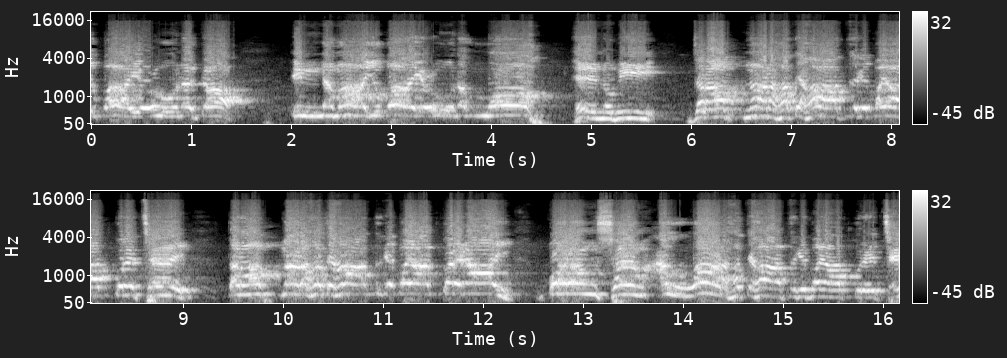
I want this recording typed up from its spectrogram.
ইউবাইউনাকা, ইন্নামা ইউবাইউনাল্লাহ। হে নবী, যারা আপনার হাতে হাত থেকে বায়াত করেছে তারা আপনার হাতে হাত বায়াত করে নাই, বরং স্বয়ং আল্লাহর হাতে হাত থেকে বায়াত করেছে।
